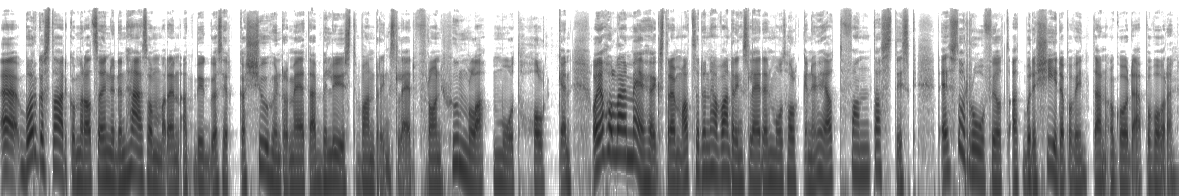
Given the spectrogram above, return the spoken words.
Eh, Borgå stad kommer alltså ännu den här sommaren att bygga cirka 700 meter belyst vandringsled från Humla mot Holken. Och jag håller med Högström, alltså den här vandringsleden mot Holken är helt fantastisk. Det är så rofyllt att både skida på vintern och gå där på våren.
